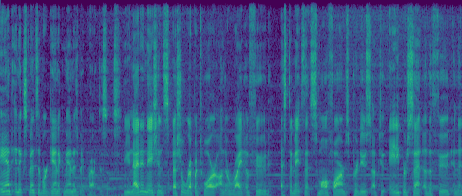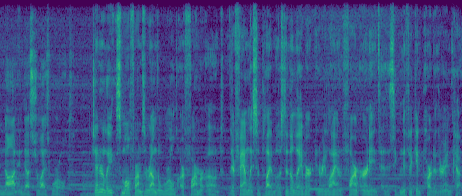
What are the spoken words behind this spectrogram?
and inexpensive organic management practices. The United Nations Special Rapporteur on the Right of Food estimates that small farms produce up to 80% of the food in the non-industrialized world. Generally, small farms around the world are farmer owned. Their families supply most of the labor and rely on farm earnings as a significant part of their income.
